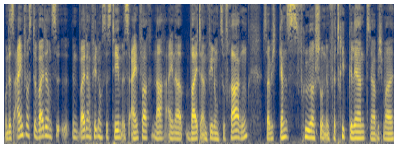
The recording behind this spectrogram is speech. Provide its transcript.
Und das einfachste Weiterempfehlungssystem ist einfach nach einer Weiterempfehlung zu fragen. Das habe ich ganz früher schon im Vertrieb gelernt. Da habe ich mal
